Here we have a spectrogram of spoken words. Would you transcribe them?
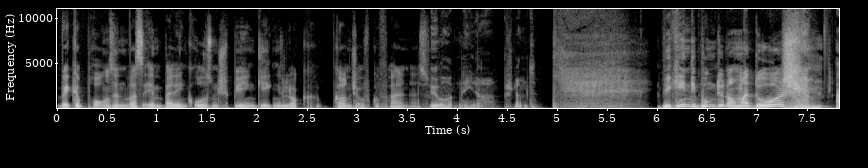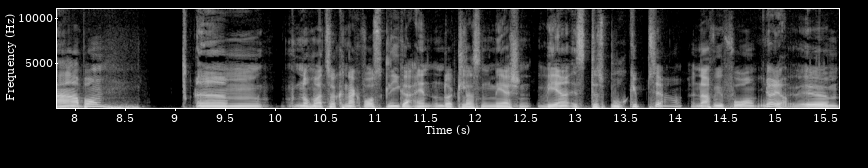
weggebrochen sind, was eben bei den großen Spielen gegen Lok gar nicht aufgefallen ist. Überhaupt nicht, ja, stimmt. Wir gehen die Punkte nochmal durch, aber ähm, nochmal zur Knackwurstliga ein Unterklassenmärchen. Wer ist, das Buch gibt's ja nach wie vor. Ja, ja. Ähm,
